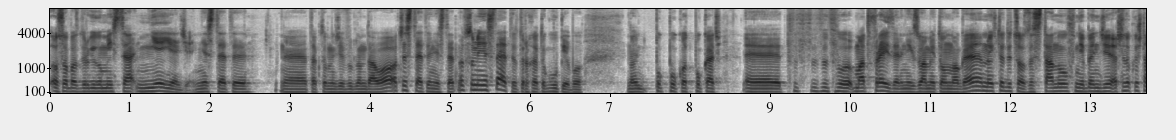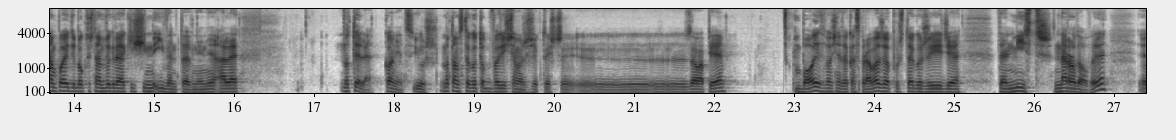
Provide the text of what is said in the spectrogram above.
osoba z drugiego miejsca nie jedzie. Niestety e, tak to będzie wyglądało, czy stety, niestety, no w sumie niestety, trochę to głupie, bo no puk, puk, odpukać e, Matt Fraser niech złamie tą nogę, no i wtedy co, ze Stanów nie będzie, znaczy no ktoś tam pojedzie, bo ktoś tam wygra jakiś inny event pewnie, nie, ale no tyle, koniec, już. No tam z tego top 20 może się ktoś jeszcze yy, załapie. Bo jest właśnie taka sprawa, że oprócz tego, że jedzie ten mistrz narodowy, yy,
